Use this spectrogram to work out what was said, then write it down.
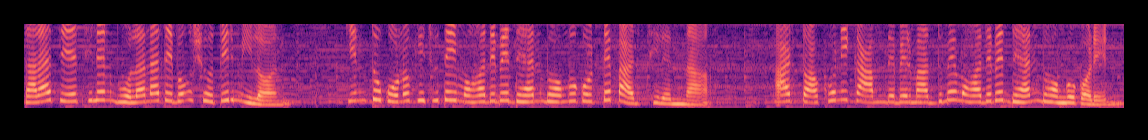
তারা চেয়েছিলেন ভোলানাথ এবং সতীর মিলন। কিন্তু কোনো কিছুতেই মহাদেবের ধ্যান ভঙ্গ করতে পারছিলেন না। আর তখনই কামদেবের মাধ্যমে মহাদেবের ধ্যান ভঙ্গ করেন।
